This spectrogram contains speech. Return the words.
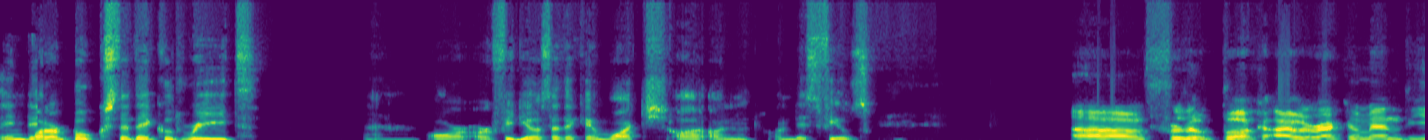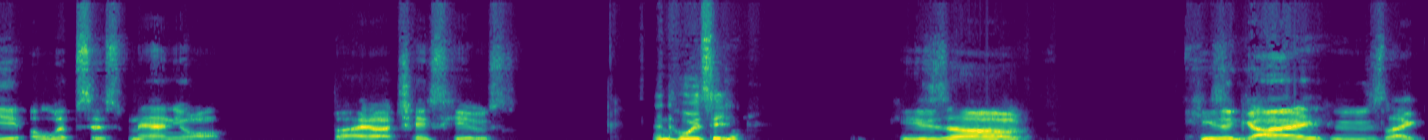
in the, what are books that they could read uh, or or videos that they can watch on on, on these fields uh, for the book, I would recommend the Ellipsis Manual by uh, Chase Hughes. And who is he? He's uh, he's a guy who's like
